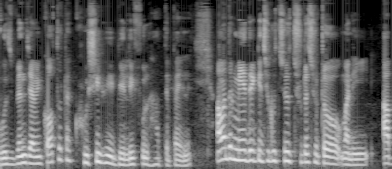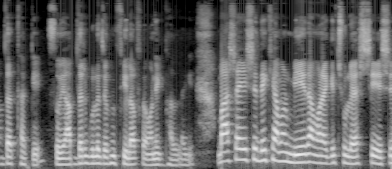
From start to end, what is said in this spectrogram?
বুঝবেন যে আমি কতটা খুশি হই বেলি ফুল হাতে পাইলে। আমাদের মেয়েদের কিছু কিছু ছোট ছোট মানে আবদার থাকে। সো এই আবদারগুলো যখন ফিল আপ হয়, অনেক ভালো লাগে। বাসায় এসে দেখি আমার মেয়েরা আমার আগে চলে আসছে, এসে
